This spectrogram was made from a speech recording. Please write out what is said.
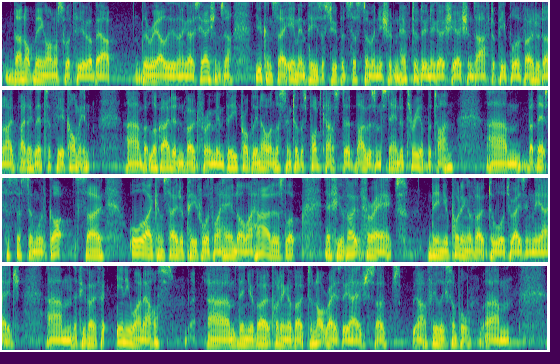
They're not being honest with you about the reality of the negotiations. Now, you can say MMP is a stupid system and you shouldn't have to do negotiations after people have voted, and I, I think that's a fair comment. Uh, but look, I didn't vote for MMP. Probably no one listening to this podcast did. I was in Standard 3 at the time. Um, but that's the system we've got. So all I can say to people with my hand on my heart is look, if you vote for ACT, then you're putting a vote towards raising the age. Um, if you vote for anyone else, um, then you're vote, putting a vote to not raise the age. So it's you know, a fairly simple. Um,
